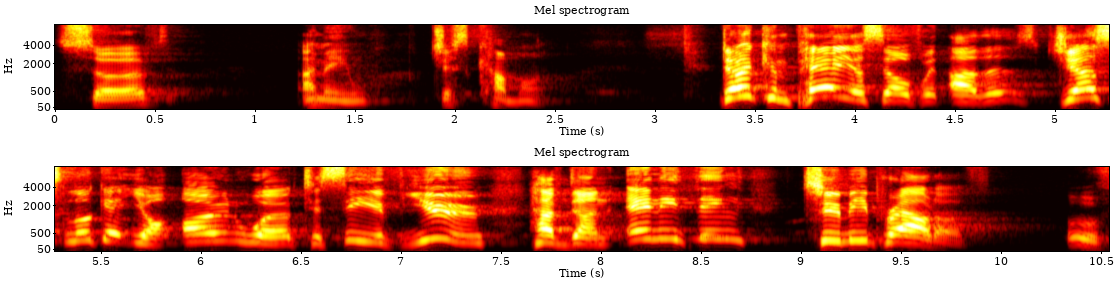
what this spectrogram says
served, I mean, just come on. Don't compare yourself with others. Just look at your own work to see if you have done anything to be proud of. Oof.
